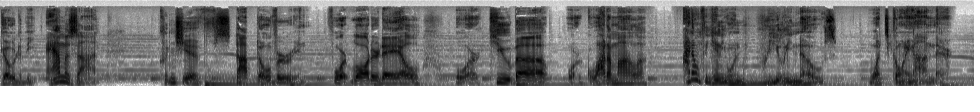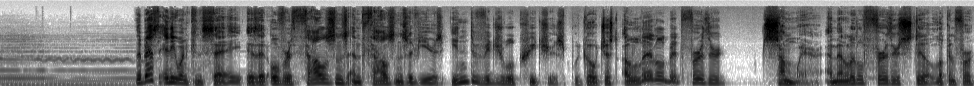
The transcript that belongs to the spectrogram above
go to the Amazon? Couldn't you have stopped over in Fort Lauderdale or Cuba or Guatemala? I don't think anyone really knows what's going on there. The best anyone can say is that over thousands and thousands of years, individual creatures would go just a little bit further somewhere and then a little further still, looking for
